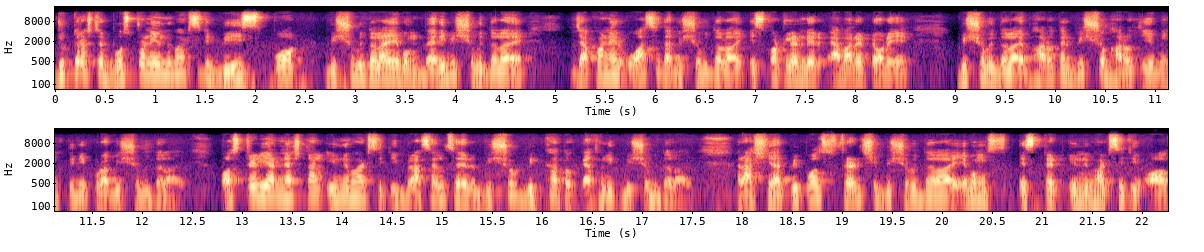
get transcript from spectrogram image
যুক্তরাষ্ট্রের বোস্টন ইউনিভার্সিটি ব্রিজপোর্ট বিশ্ববিদ্যালয় এবং ব্যারি বিশ্ববিদ্যালয়, জাপানের ওয়াসিদা বিশ্ববিদ্যালয়, স্কটল্যান্ডের অ্যাবারেটরে বিশ্ববিদ্যালয়, ভারতের বিশ্বভারতী এবং ত্রিপুরা বিশ্ববিদ্যালয়। অস্ট্রেলিয়ার ন্যাশনাল ইউনিভার্সিটি, ব্রাসেলসের বিশ্ববিখ্যাত ক্যাথলিক বিশ্ববিদ্যালয়। রাশিয়ার পিপলস ফ্রেন্ডশিপ বিশ্ববিদ্যালয় এবং state university of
